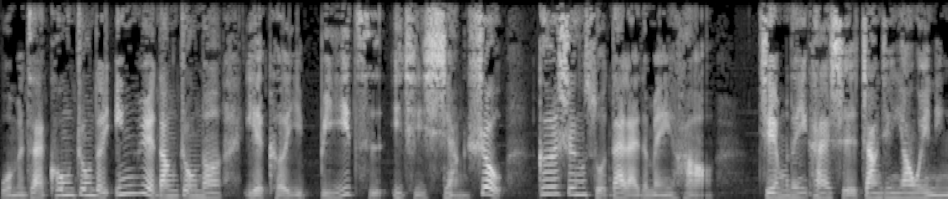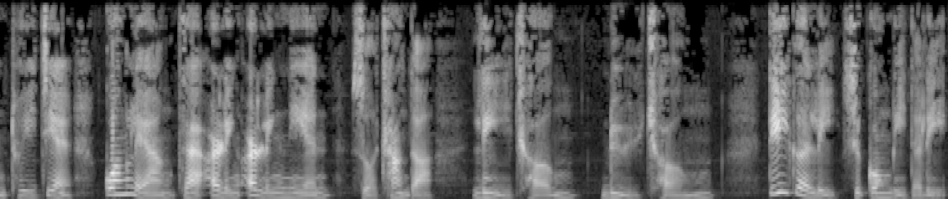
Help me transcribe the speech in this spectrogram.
我们在空中的音乐当中呢，也可以彼此一起享受歌声所带来的美好。节目的一开始，张静要为您推荐光良在二零二零年所唱的《里程旅程》。第一个“里”是公里的“里”，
